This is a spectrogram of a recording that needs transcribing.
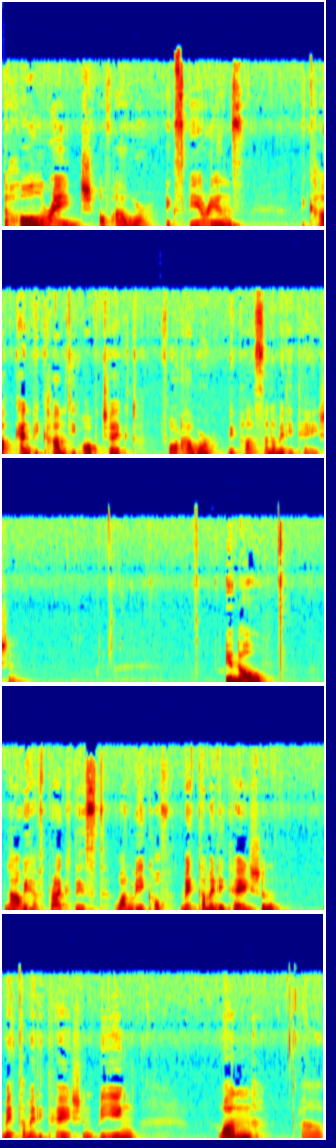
the whole range of our experience beca- can become the object for our vipassana meditation. You know, now we have practiced one week of metta meditation, metta meditation being one uh,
